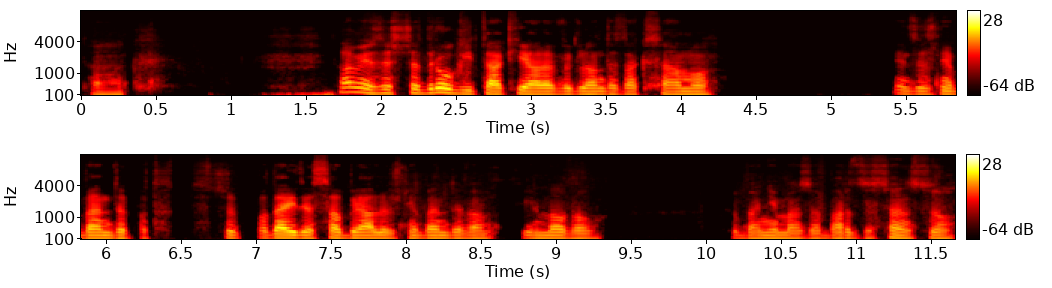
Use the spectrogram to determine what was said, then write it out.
Tak. Tam jest jeszcze drugi taki, ale wygląda tak samo. Więc już nie będę, pod, podejdę sobie, ale już nie będę Wam filmował. Chyba nie ma za bardzo sensu.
